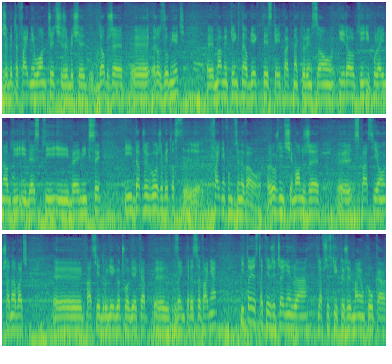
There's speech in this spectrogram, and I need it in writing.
żeby to fajnie łączyć, żeby się dobrze e, rozumieć. E, Mamy piękne obiekty, skatepark, na którym są i rolki, i hulajnogi, i deski, i BMX-y. I dobrze by było, żeby to e, fajnie funkcjonowało. Różnić się mądrze, z pasją, szanować pasję drugiego człowieka, zainteresowania. I to jest takie życzenie dla, dla wszystkich, którzy mają kółka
